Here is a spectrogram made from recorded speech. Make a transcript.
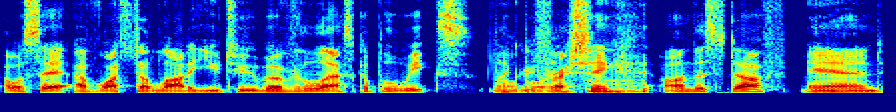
I will say I've watched a lot of YouTube over the last couple of weeks, like Oh, refreshing on this stuff. And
